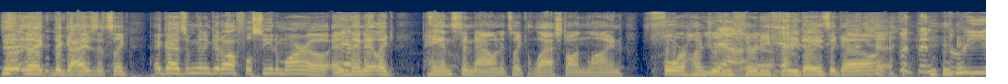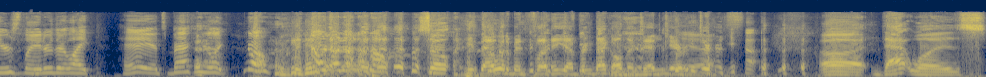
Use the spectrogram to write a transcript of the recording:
Yeah, like the guys that's like, hey guys, I'm gonna get off. We'll see you tomorrow. And Yeah. then it like pans to now, and it's like last online 433 days ago. But then three years later, they're like, hey, it's back. And you're like, no, no, no, no, no, no. So that would have been funny. Yeah, bring back all the dead characters. Yeah. uh, that was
